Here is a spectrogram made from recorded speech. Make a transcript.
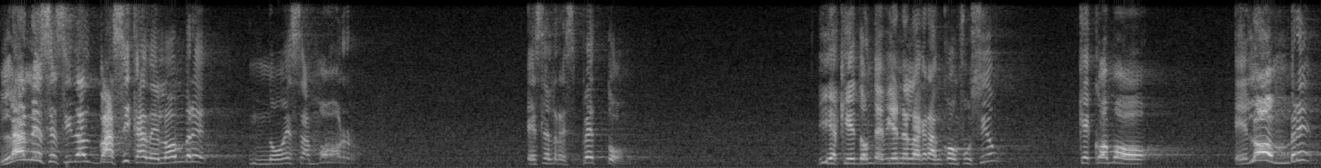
La necesidad básica del hombre no es amor, es el respeto. Y aquí es donde viene la gran confusión, que como el hombre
